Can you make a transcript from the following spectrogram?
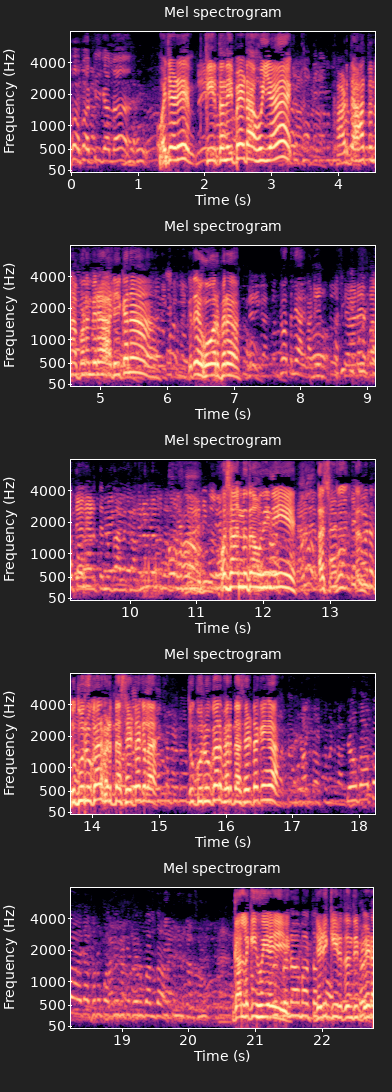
ਬਾਬਾ ਗੱਲ ਹੈ ਉਹ ਜਿਹੜੇ ਕੀਰਤਨ ਦੀ ਭੇਟਾ ਹੋਈ ਹੈ, ਖੜ ਜਾ ਹੱਥ ਨਾ ਫੜ ਮੇਰਾ, ਠੀਕ ਹੈ ਨਾ? ਕਿਤੇ ਹੋਰ ਫਿਰ? ਉਹ ਸਾਨੂੰ ਤਾਂ ਆਉਂਦੀ ਨਹੀਂ ਅਸ- ਤੂੰ ਗੁਰੂ ਘਰ ਫਿਰਦਾ ਸਿਰ ਟਕ ਲੈ। ਤੂੰ ਗੁਰੂ ਘਰ ਫਿਰਦਾ ਸਿਰ ਟਕੇਗਾ ਤੁਹਾਨੂੰ ਪਤਾ ਨਹੀਂ ਨੂੰ ਗੱਲ ਦਾ ਗੱਲ ਕੀ ਹੋਈ ਹੈ ਜੀ? ਜਿਹੜੀ ਕੀਰਤਨ ਦੀ ਹੋਈ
